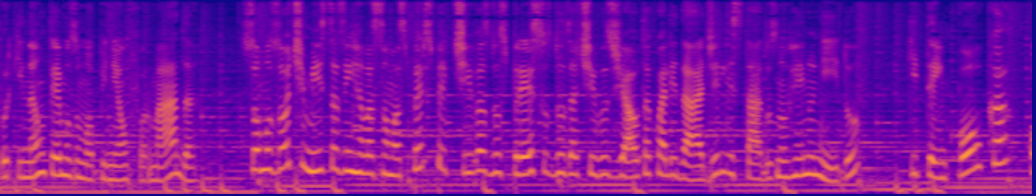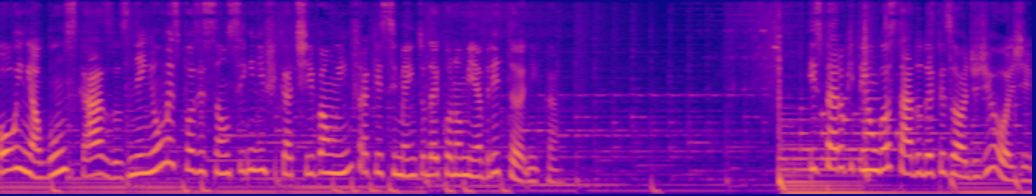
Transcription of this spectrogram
porque não temos uma opinião formada, somos otimistas em relação às perspectivas dos preços dos ativos de alta qualidade listados no Reino Unido, que têm pouca ou, em alguns casos, nenhuma exposição significativa a um enfraquecimento da economia britânica. Espero que tenham gostado do episódio de hoje.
